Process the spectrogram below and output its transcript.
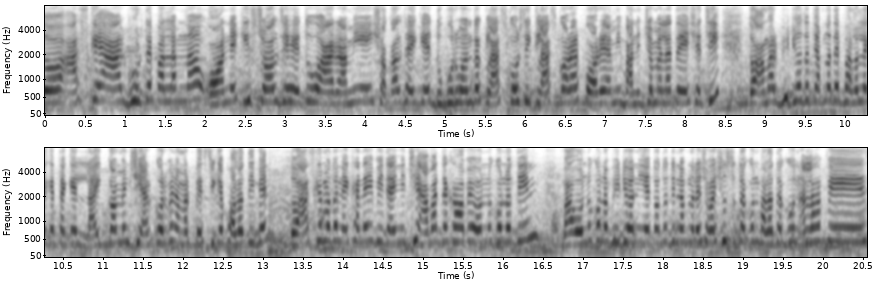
তো আজকে আর ঘুরতে পারলাম না, অনেক স্টল যেহেতু, আর আমি এই সকাল থেকে দুপুর পর্যন্ত ক্লাস করছি। ক্লাস করার পরে আমি বাণিজ্য মেলাতে এসেছি। তো আমার ভিডিও যদি আপনাদের ভালো লেগে থাকে লাইক কমেন্ট শেয়ার করবেন, আমার পেজটিকে ফলো দিবেন। তো আজকের মতন এখানেই বিদায় নিচ্ছি। আবার দেখা হবে অন্য কোনো দিন বা অন্য কোনো ভিডিও নিয়ে। ততদিন আপনারা সবাই সুস্থ থাকুন, ভালো থাকুন। আল্লাহ হাফিজ।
